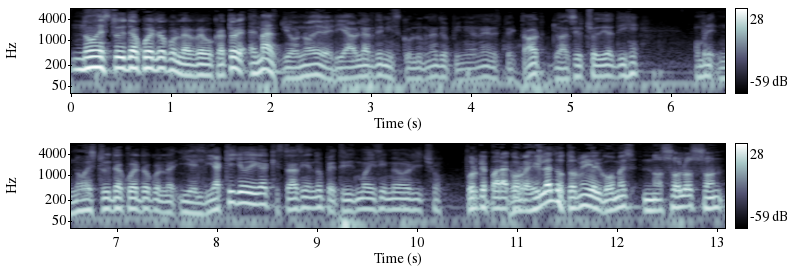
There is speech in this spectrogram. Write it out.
no estoy de acuerdo con la revocatoria. Es más, yo no debería hablar de mis columnas de opinión en el espectador. Yo hace ocho días dije, hombre, no estoy de acuerdo con la... Y el día que yo diga que está haciendo petrismo, ahí sí me he dicho, Porque para corregirle al doctor Miguel Gómez, no solo son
